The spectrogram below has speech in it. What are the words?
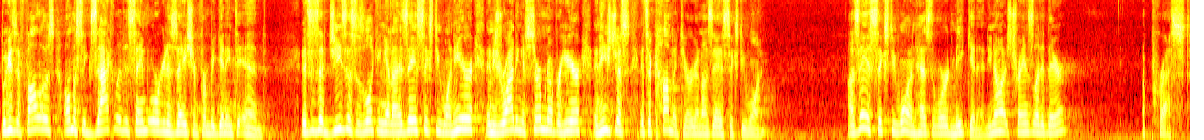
because it follows almost exactly the same organization from beginning to end. It's as if Jesus is looking at Isaiah 61 here, and he's writing a sermon over here, and he's just, it's a commentary on Isaiah 61. Isaiah 61 has the word meek in it. You know how it's translated there? Oppressed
